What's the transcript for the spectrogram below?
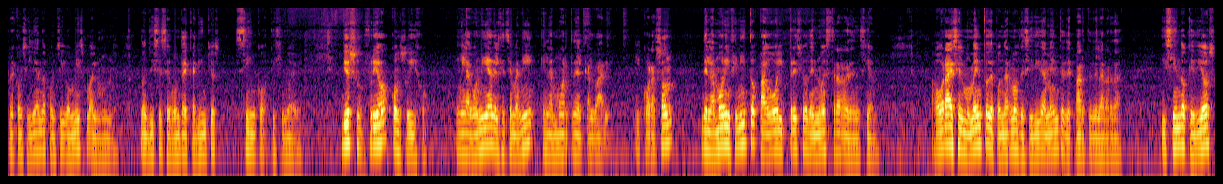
reconciliando consigo mismo al mundo, nos dice 2 de Corintios 5:19. Dios sufrió con su Hijo, en la agonía del Getsemaní, en la muerte del Calvario. El corazón del amor infinito pagó el precio de nuestra redención. Ahora es el momento de ponernos decididamente de parte de la verdad, diciendo que Dios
